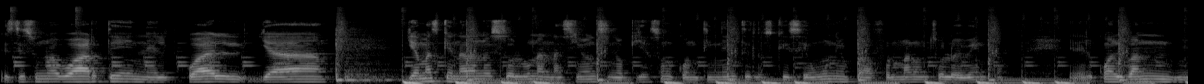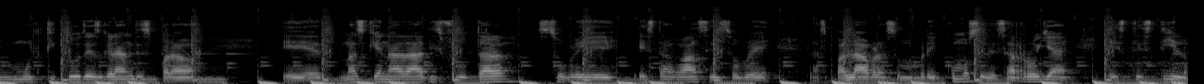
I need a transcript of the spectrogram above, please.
Este es un nuevo arte en el cual ya, ya más que nada no es solo una nación, sino que ya son continentes los que se unen para formar un solo evento, en el cual van multitudes grandes para eh, más que nada disfrutar sobre esta base, sobre las palabras, sobre cómo se desarrolla este estilo.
